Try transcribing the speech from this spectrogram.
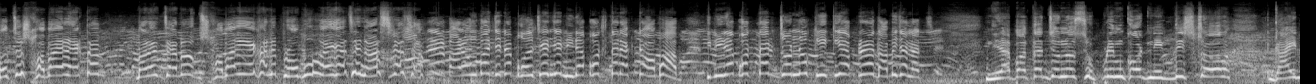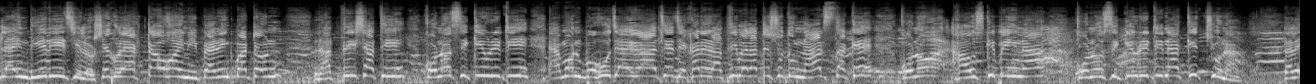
হচ্ছে সবাই একটা মানে যেন সবাই এখানে প্রভু হয়ে গেছে, নার্সরা বারংবার যেটা বলছেন যে নিরাপত্তার একটা অভাব। নিরাপত্তার জন্য কি কি আপনারা দাবি জানাচ্ছেন? নিরাপত্তার জন্য সুপ্রিম কোর্ট নির্দিষ্ট গাইডলাইন দিয়ে দিয়েছিল। সেগুলো একটাও হয়নি। প্যানিক বাটন রাত্রি সাথী, কোনো সিকিউরিটি এমন বহু জায়গা আছে যেখানে রাত্রিবেলাতে শুধু নার্স থাকে, কোনো হাউসকিপিং না, কোনো সিকিউরিটি না, কিচ্ছু না। তাহলে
